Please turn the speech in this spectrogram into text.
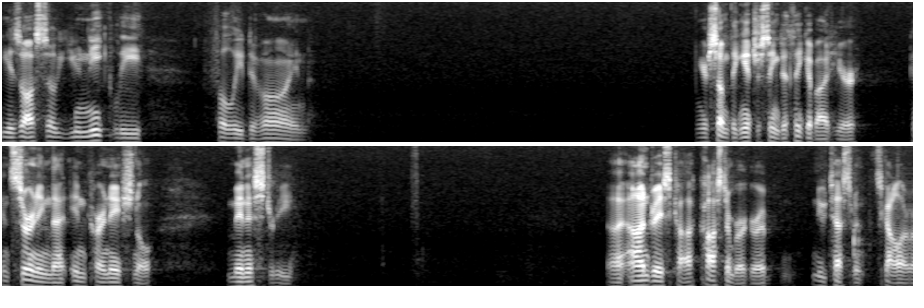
he is also uniquely fully divine. Here's something interesting to think about here concerning that incarnational ministry. Uh, Andreas Kostenberger, New Testament scholar,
